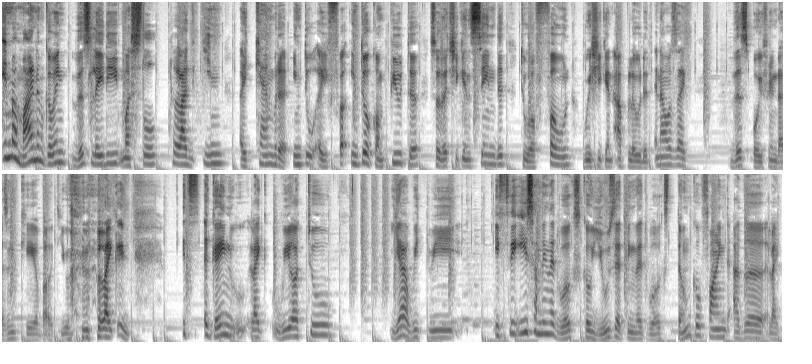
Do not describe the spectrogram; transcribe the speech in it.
in my mind i'm going this lady must still plug in a camera into a into a computer so that she can send it to a phone where she can upload it. And i was like this boyfriend doesn't care about you. Like it, it's again like we are too yeah we we if there is something that works go use that thing that works. Don't go find other like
